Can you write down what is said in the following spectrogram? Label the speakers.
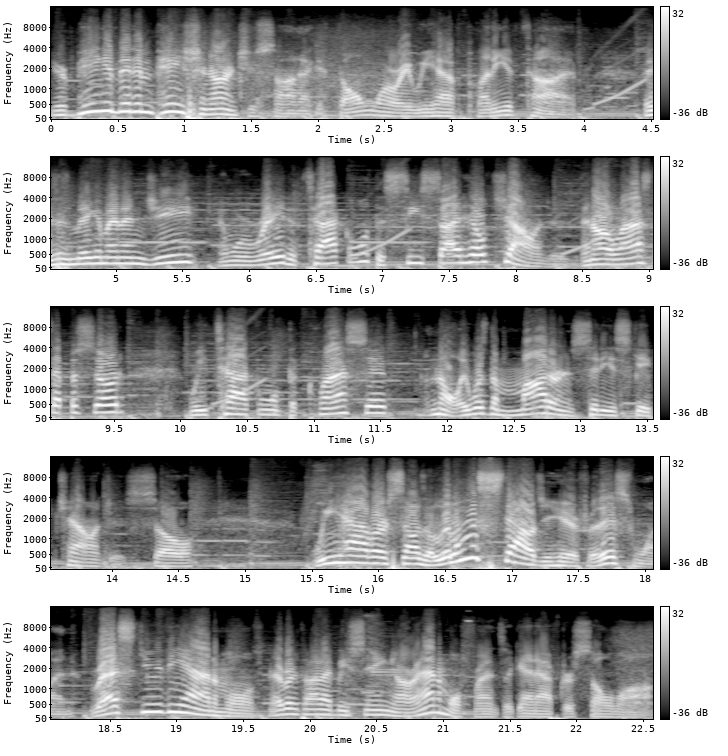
Speaker 1: You're being a bit impatient, aren't you, Sonic? Don't worry, we have plenty of time. This is Mega Man NG, and we're ready to tackle the Seaside Hill challenges. In our last episode, we tackled the classic... No, it was the modern City Escape challenges, so... We have ourselves a little nostalgia here for this one. Rescue the animals. Never thought I'd be seeing our animal friends again after so long.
